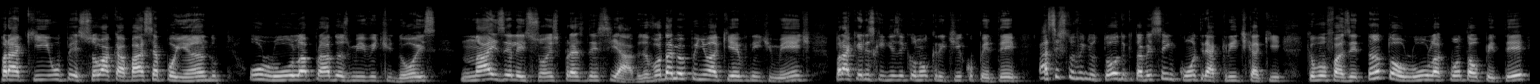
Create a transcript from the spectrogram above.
para que o pessoal acabasse apoiando o Lula para 2022 nas eleições presidenciáveis. Eu vou dar minha opinião aqui, evidentemente, para aqueles que dizem que eu não critico o PT. Assista o vídeo todo que talvez você encontre a crítica aqui que eu vou fazer tanto ao Lula quanto ao PT.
